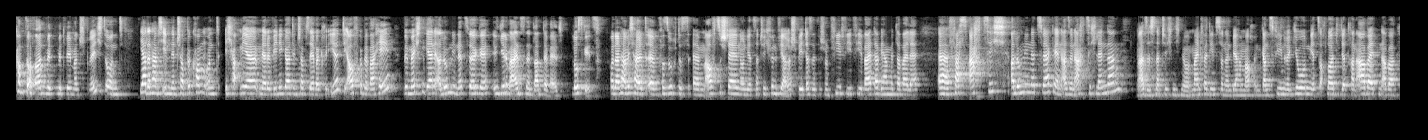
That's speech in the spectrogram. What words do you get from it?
Kommt drauf an, mit, mit wem man spricht. Und ja, dann habe ich eben den Job bekommen und ich habe mir mehr oder weniger den Job selber kreiert. Die Aufgabe war, hey, wir möchten gerne Alumni-Netzwerke in jedem einzelnen Land der Welt. Los geht's. Und dann habe ich halt ähm, versucht, das ähm, aufzustellen und jetzt natürlich fünf Jahre später sind wir schon viel, viel, viel weiter. Wir haben mittlerweile äh, fast 80 Alumni-Netzwerke, in, also in 80 Ländern. Also ist natürlich nicht nur mein Verdienst, sondern wir haben auch in ganz vielen Regionen jetzt auch Leute, die daran arbeiten. Aber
